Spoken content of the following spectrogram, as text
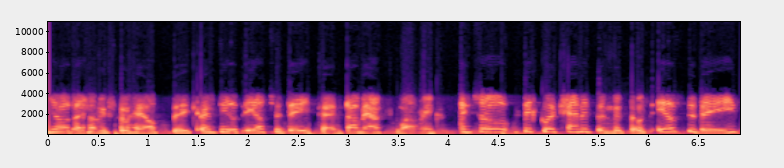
Ja, das ist nämlich so herzig. Wenn sie das erste Date haben, da merkt man mich. Wenn sie sich gut kennen, dann nicht so. Das erste Date,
